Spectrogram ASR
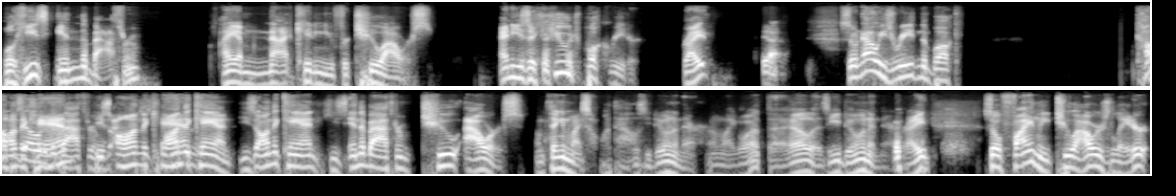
Well, he's in the bathroom. I am not kidding you for two hours. And he's a huge book reader, right? Yeah. So now he's reading the book. Comes On the out of the bathroom. He's on the He's On the can? can. He's on the can. He's in the bathroom two hours. I'm thinking to myself, what the hell is he doing in there? I'm like, what the hell is he doing in there? Right. so finally, two hours later,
